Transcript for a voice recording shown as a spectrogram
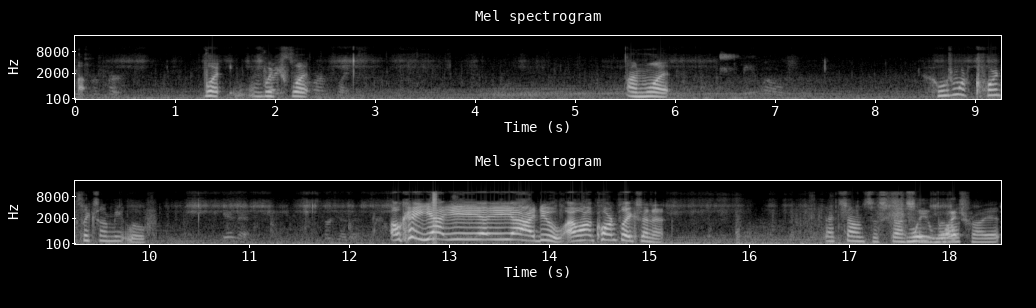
Prefer What? Which what? On what? Meatloaf. Who's more cornflakes on meatloaf? In it. Forget it. Okay, yeah, yeah, yeah, yeah, yeah, I do. I want cornflakes in it. That sounds disgusting. Wait, but I'll what? try it.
